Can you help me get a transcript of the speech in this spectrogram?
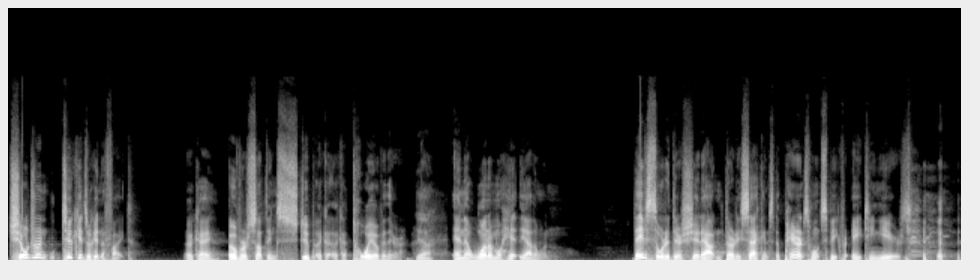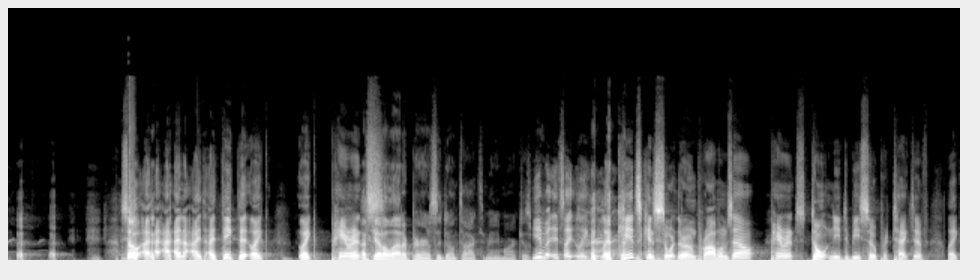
children two kids will get in a fight okay over something stupid like a, like a toy over there Yeah. and then one of them will hit the other one. They've sorted their shit out in 30 seconds. The parents won't speak for 18 years. so I, I, and I, I think that like like parents. I've got a lot of parents that don't talk to me anymore because yeah, but it's like like like kids can sort their own problems out. Parents don't need to be so protective. Like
